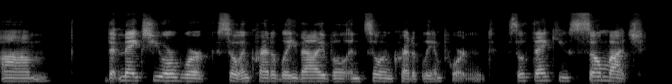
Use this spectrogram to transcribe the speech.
um, that makes your work so incredibly valuable and so incredibly important. So thank you so much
